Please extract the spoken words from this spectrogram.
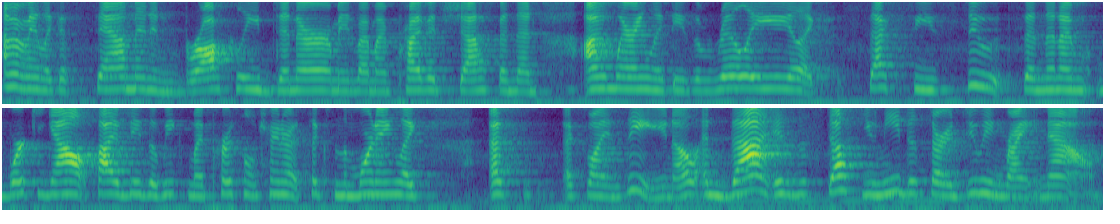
having like a salmon and broccoli dinner made by my private chef. And then I'm wearing like these really like sexy suits. And then I'm working out five days a week, my personal trainer at six in the morning. Like, X, X, Y, and Z, you know? And that is the stuff you need to start doing right now.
